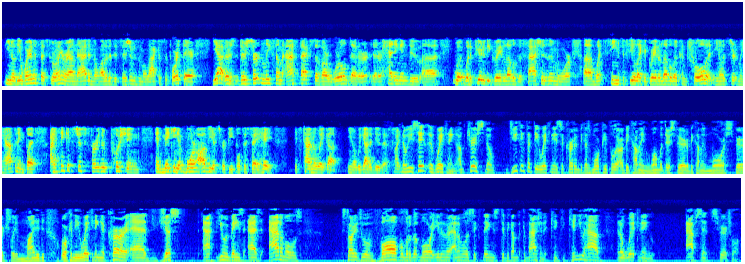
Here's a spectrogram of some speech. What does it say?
you know, the awareness that's growing around that and a lot of the decisions and the lack of support there, yeah, there's there's certainly some aspects of our world that are that are heading into uh, what what appear to be greater levels of fascism or um, what seems to feel like a greater level of control. It, you know, it's certainly happening, but I think it's just further pushing and making it more obvious for people to say, hey, it's time to wake up. You know, we got to do this. All right. Now, when you say awakening, I'm curious to know do you think that the awakening is occurring because more people are becoming one with their spirit, or becoming more spiritually minded, or can the awakening occur as just human beings as animals starting to evolve a little bit more, even their animalistic things, to become compassionate? Can can you have an awakening absent spiritual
